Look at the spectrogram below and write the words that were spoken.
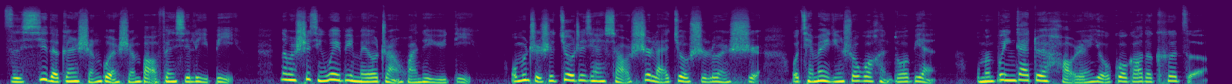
仔细的跟神滚、神宝分析利弊，那么事情未必没有转圜的余地。我们只是就这件小事来就事论事，我前面已经说过很多遍。我们不应该对好人有过高的苛责。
